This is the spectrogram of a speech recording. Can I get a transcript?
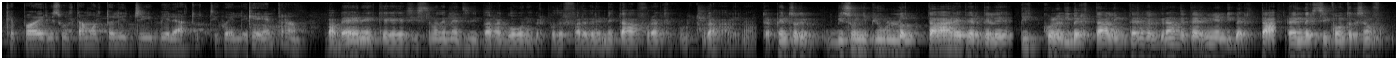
che poi risulta molto leggibile a tutti quelli che entrano. Va bene che esistano dei mezzi di paragone per poter fare delle metafore anche culturali, no? Cioè, penso che bisogni più lottare per delle piccole libertà all'interno del grande termine libertà, rendersi conto che siamo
